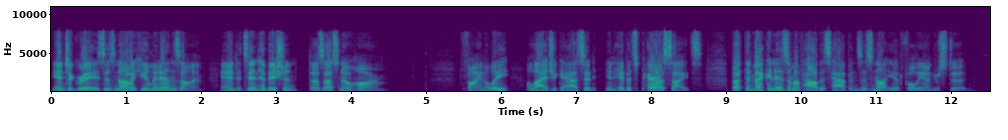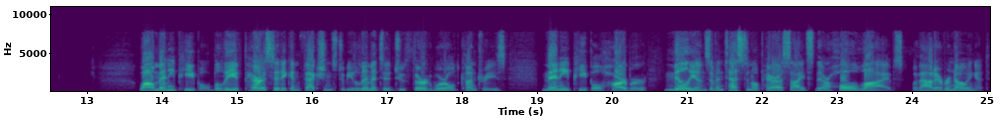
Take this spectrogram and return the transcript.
integrase is not a human enzyme, and its inhibition does us no harm. Finally, ellagic acid inhibits parasites, but the mechanism of how this happens is not yet fully understood. While many people believe parasitic infections to be limited to third world countries, many people harbor millions of intestinal parasites their whole lives without ever knowing it.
